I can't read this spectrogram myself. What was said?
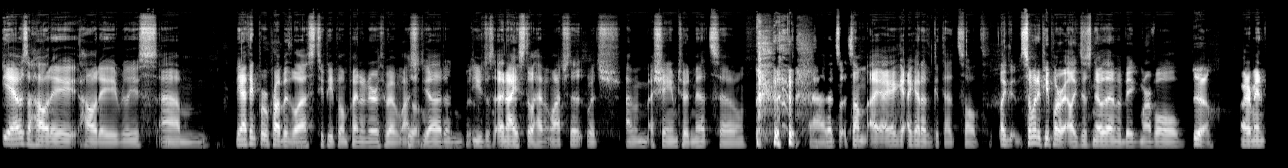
Yeah, it was a holiday holiday release. Um, yeah, I think we're probably the last two people on planet Earth who haven't watched it yet, and Yeah. you just and I still haven't watched it, which I'm ashamed to admit. So uh, that's some I, I I gotta get that solved. Like so many people are like just know that I'm a big Marvel yeah. Spider-Man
